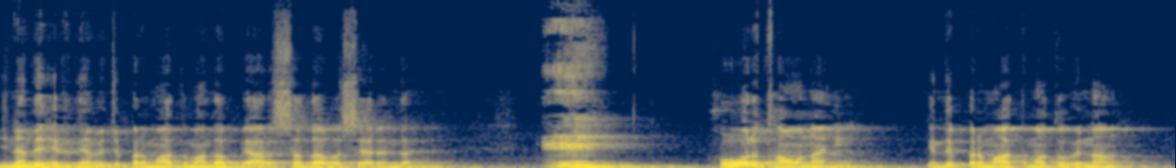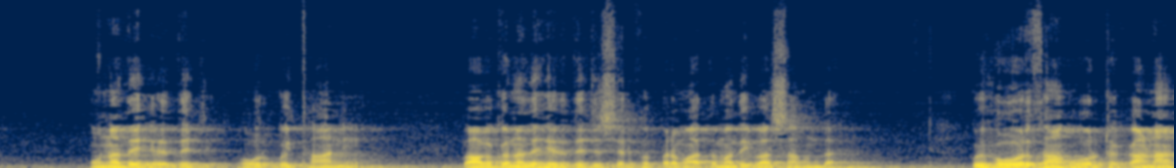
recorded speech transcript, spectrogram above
ਜਿਨ੍ਹਾਂ ਦੇ ਹਿਰਦਿਆਂ ਵਿੱਚ ਪਰਮਾਤਮਾ ਦਾ ਪਿਆਰ ਸਦਾ ਵਸਿਆ ਰਹਿੰਦਾ ਹੈ। ਹੋਰ ਥਾਉ ਨਹੀਂ, ਕਹਿੰਦੇ ਪਰਮਾਤਮਾ ਤੋਂ ਬਿਨਾ ਉਹਨਾਂ ਦੇ ਹਿਰਦੇ 'ਚ ਹੋਰ ਕੋਈ ਥਾਂ ਨਹੀਂ। ਭਾਵ ਕਿ ਉਹਨਾਂ ਦੇ ਹਿਰਦੇ 'ਚ ਸਿਰਫ ਪਰਮਾਤਮਾ ਦਾ ਹੀ ਵਾਸਾ ਹੁੰਦਾ ਹੈ। ਕੋਈ ਹੋਰ ਥਾਂ, ਹੋਰ ਠਿਕਾਣਾ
